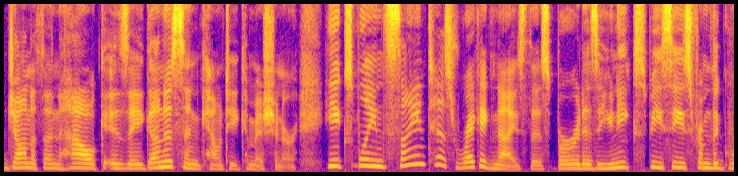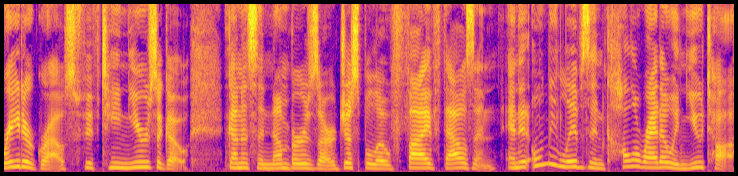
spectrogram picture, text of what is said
Jonathan Houck is a Gunnison County commissioner. He explains scientists recognized this bird as a unique species from the greater grouse 15 years ago. Gunnison numbers are just below 5,000, and it only lives in Colorado and Utah.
